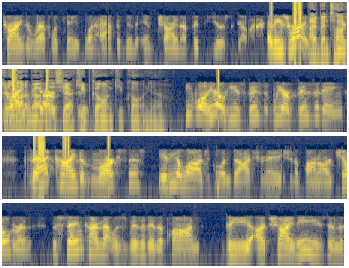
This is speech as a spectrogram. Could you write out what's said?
trying to replicate what happened in, in China 50 years ago." And he's right. I've been talking He's a right. lot about this. Yeah, keep going, keep going. Yeah. he, well, you know, he is visit. We are visiting that kind of Marxist ideological indoctrination upon our children, the same kind that was visited upon the uh, Chinese in the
